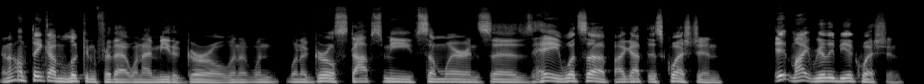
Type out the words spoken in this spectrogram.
And I don't think I'm looking for that when I meet a girl. When a, when when a girl stops me somewhere and says, "Hey, what's up? I got this question." It might really be a question.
